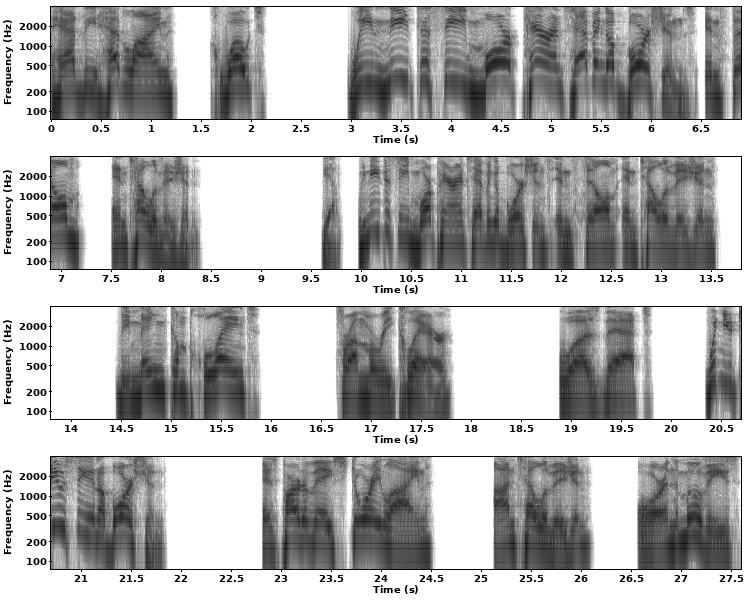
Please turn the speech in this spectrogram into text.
had the headline quote we need to see more parents having abortions in film and television. Yeah, we need to see more parents having abortions in film and television. The main complaint from Marie Claire was that when you do see an abortion as part of a storyline on television or in the movies,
